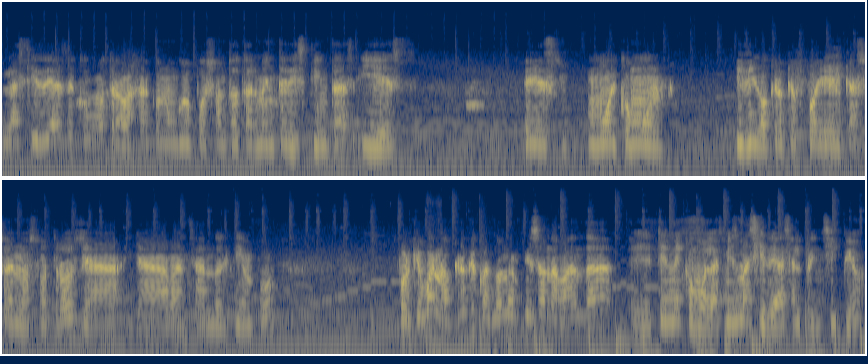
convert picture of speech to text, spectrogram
las ideas de cómo trabajar con un grupo son totalmente distintas y es, es muy común. Y digo, creo que fue el caso de nosotros ya, ya avanzando el tiempo. Porque bueno, creo que cuando uno empieza una banda eh, tiene como las mismas ideas al principio.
